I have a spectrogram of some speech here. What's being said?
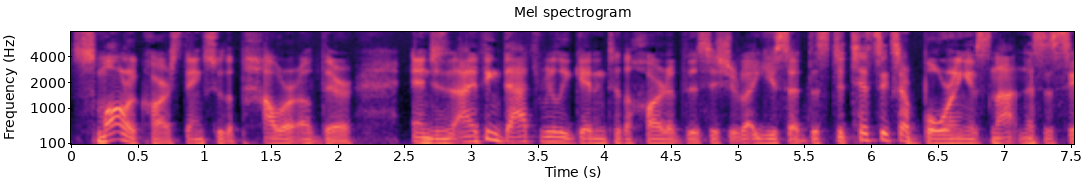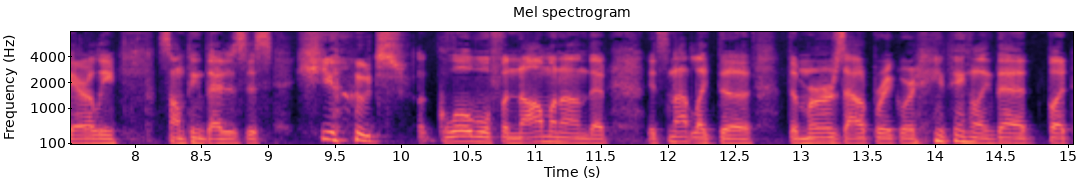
smaller cars thanks to the power of their engines. And I think that's really getting to the heart of this issue. Like you said, the statistics are boring. It's not necessarily something that is this huge global phenomenon that it's not like the, the MERS outbreak or anything anything like that. But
